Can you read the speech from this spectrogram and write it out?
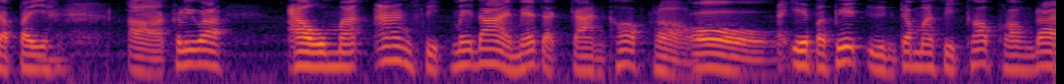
จะไปอ่าเขาเรียกว่าเอามาอ้างสิทธิ์ไม่ได้แม้แต่การครอบครองโอ้เอประเภทอื่นกรรมสิทธิ์ครอบครองได้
